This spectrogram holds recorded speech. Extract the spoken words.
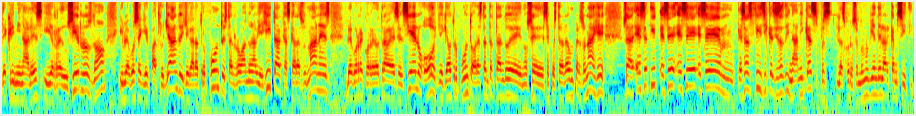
de, criminales y reducirlos, ¿no? Y luego seguir patrullando y llegar a otro punto, están robando una viejita, cascar a sus manes, luego recorrer otra vez el cielo, o oh, llegué a otro punto, ahora están tratando de, no sé, de secuestrar a un personaje, o sea, ese tipo, ese, ese, ese, mm, esas físicas y esas dinámicas pues las conocemos muy bien del Arkham City.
